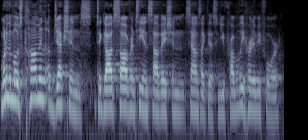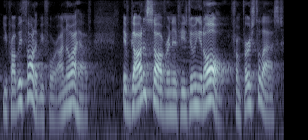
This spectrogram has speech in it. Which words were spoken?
One of the most common objections to God's sovereignty and salvation sounds like this, and you've probably heard it before. You probably thought it before. I know I have. If God is sovereign and if He's doing it all from first to last,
